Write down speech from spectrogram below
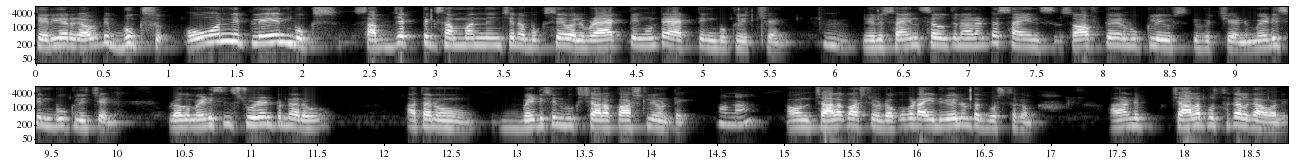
career కాబట్టి బుక్స్. Only plain books. సబ్జెక్ట్కి సంబంధించిన బుక్స్ ఇవ్వాలి ఇప్పుడు యాక్టింగ్ ఉంటే యాక్టింగ్ బుక్లు ఇచ్చేయండి. మీరు సైన్స్ చదువుతున్నారంటే సైన్స్. సాఫ్ట్వేర్ బుక్లు ఇవ్వండి మెడిసిన్ బుక్లు ఇచ్చేయండి. ఇప్పుడు ఒక మెడిసిన్ స్టూడెంట్ ఉన్నారు. అతను మెడిసిన్ బుక్స్ చాలా కాస్ట్లీ ఉంటాయి. అవునా? అవును చాలా కాస్ట్లీ ఉంటాయి. ఒక్కొక్కటి ఐదు వేలు ఉంటుంది పుస్తకం. అలాంటి చాలా పుస్తకాలు కావాలి.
